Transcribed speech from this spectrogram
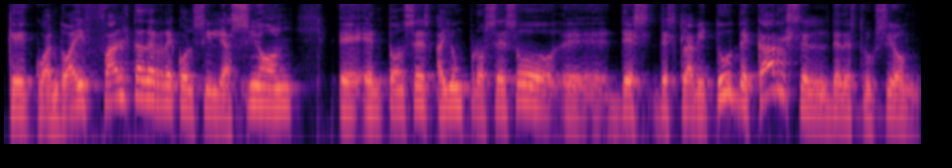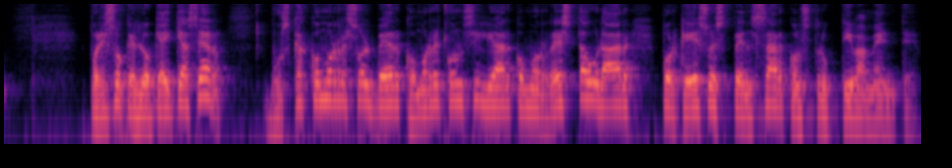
que cuando hay falta de reconciliación, eh, entonces hay un proceso eh, de, de esclavitud, de cárcel, de destrucción. Por eso, ¿qué es lo que hay que hacer? Busca cómo resolver, cómo reconciliar, cómo restaurar, porque eso es pensar constructivamente.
